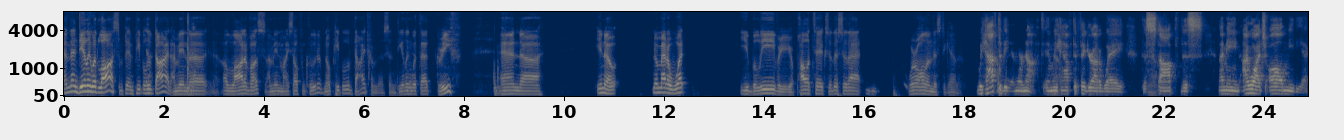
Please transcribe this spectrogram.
And then dealing with loss and, and people yeah. who've died. I mean, yeah. uh, a lot of us, I mean, myself included, know people who've died from this and dealing with that grief. And, uh, you know, no matter what you believe or your politics or this or that, mm-hmm. we're all in this together. We have to be, and we're not. And we have to figure out a way to yeah. stop this. I mean, I watch all media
